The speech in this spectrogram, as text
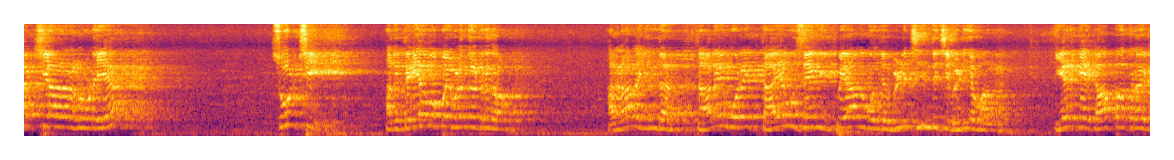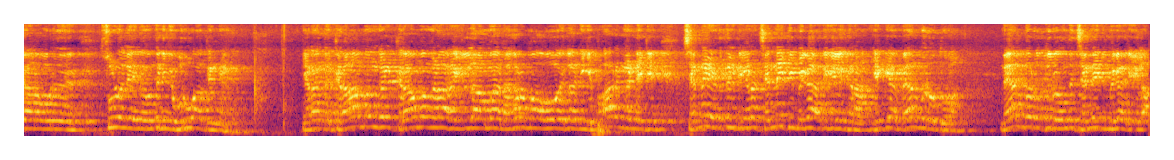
ஆட்சியாளர்களுடைய சூழ்ச்சி. அது தெரியாம போய் விழுந்துட்டு இருக்கிறோம். அதனால இந்த தலைமுறை தயவு செய்து இப்பயாவது கொஞ்சம் விழிச்சு சிந்திச்சு வெளியே வாங்க. இயற்கையை காப்பாத்துறதுக்கான ஒரு சூழ்நிலையை வந்து நீங்க உருவாக்குங்க. ஏன்னா இந்த கிராமங்கள் கிராமங்களாக இல்லாம நகரமாவோ இல்ல நீங்க பாருங்க இன்னைக்கு சென்னை எடுத்துக்கிட்டீங்கன்னா சென்னைக்கு மிக அருகிலுங்கிறான். எங்க? மேல்மருவத்தூரம் மேல்மருவத்தூர் வந்து சென்னைக்கு மிக அருகிலா.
